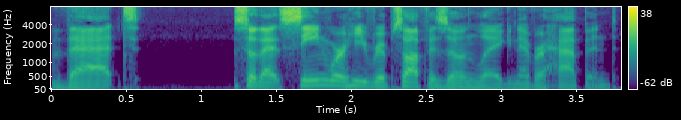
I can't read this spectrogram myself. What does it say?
that so that scene where he rips off his own leg never happened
